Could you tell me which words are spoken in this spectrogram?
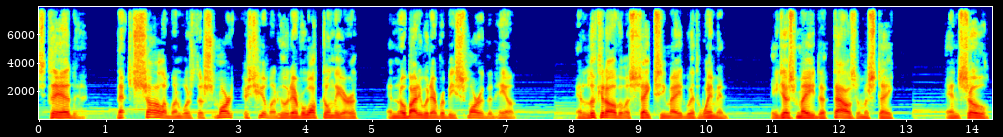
said that Solomon was the smartest human who had ever walked on the earth, and nobody would ever be smarter than him. And look at all the mistakes he made with women. He just made a thousand mistakes. And so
